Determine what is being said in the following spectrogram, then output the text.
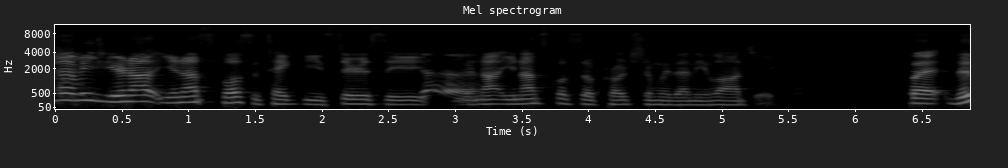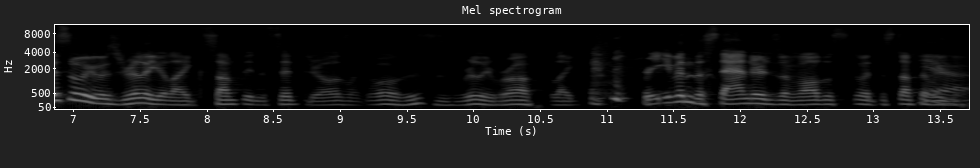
I mean, you're not. You're not supposed to take these seriously. Yeah. You're not. You're not supposed to approach them with any logic. But this movie was really like something to sit through. I was like, oh, this is really rough. Like for even the standards of all this with the stuff that we've been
